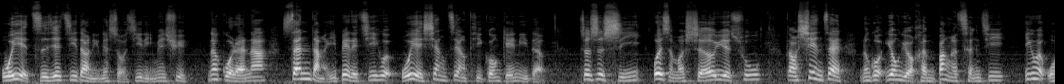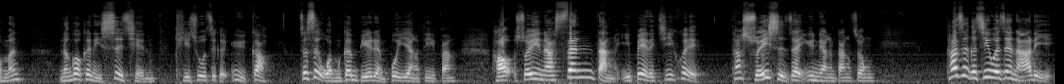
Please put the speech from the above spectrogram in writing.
我也直接寄到你的手机里面去。那果然呢，三档一倍的机会，我也像这样提供给你的。这是十一，为什么十二月初到现在能够拥有很棒的成绩？因为我们能够跟你事前提出这个预告。这是我们跟别人不一样的地方。好，所以呢，三档一倍的机会，它随时在酝酿当中。它这个机会在哪里？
